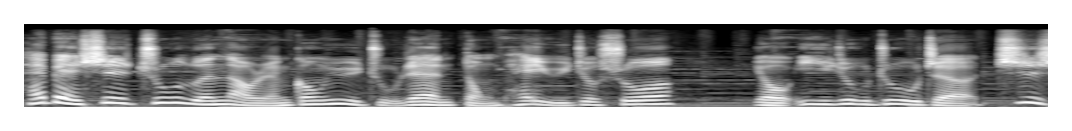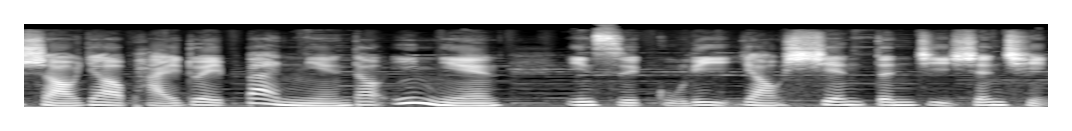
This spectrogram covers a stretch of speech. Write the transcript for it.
台北市朱伦老人公寓主任董佩瑜就说，有意入住者至少要排队半年到一年，因此鼓励要先登记申请。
